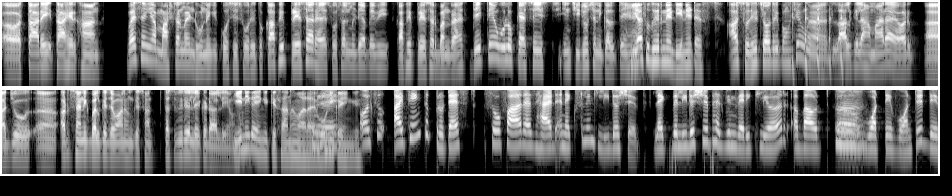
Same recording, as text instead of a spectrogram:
और तारे ताहिर खान। वैसे ही अब मास्टर ढूँढने की कोशिश हो रही तो काफ़ी प्रेशर है सोशल मीडिया पे भी काफ़ी प्रेशर बन रहा है। देखते हैं वो लोग कैसे इस इन चीज़ों से निकलते हैं। या सुधीर ने डीएनए टेस्ट। आज सुधीर चौधरी पहुँचे हुए हैं लाल किला हमारा है और जो अर्धसैनिक बल के जवान उनके साथ तस्वीरें लेकर डाली ये नहीं कहेंगे किसान हमारा है वो नहीं कहेंगे। Also I think the protest so far has had an excellent leadership like the leadership has been very clear about what they wanted they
